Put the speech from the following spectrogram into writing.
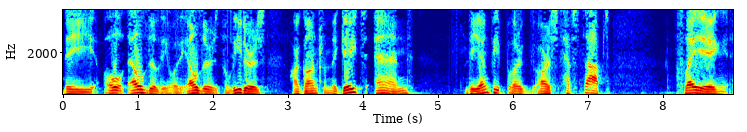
The old elderly or the elders, the leaders, are gone from the gates, and the young people are, are have stopped playing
